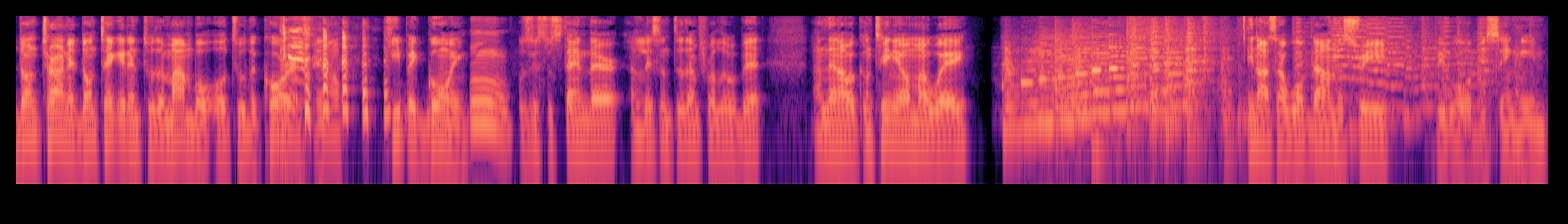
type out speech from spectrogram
don't turn it, don't take it into the mambo or to the chorus, you know? Keep it going. Mm. I was just to stand there and listen to them for a little bit. And then I would continue on my way you know, as I walk down the street, people will be singing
